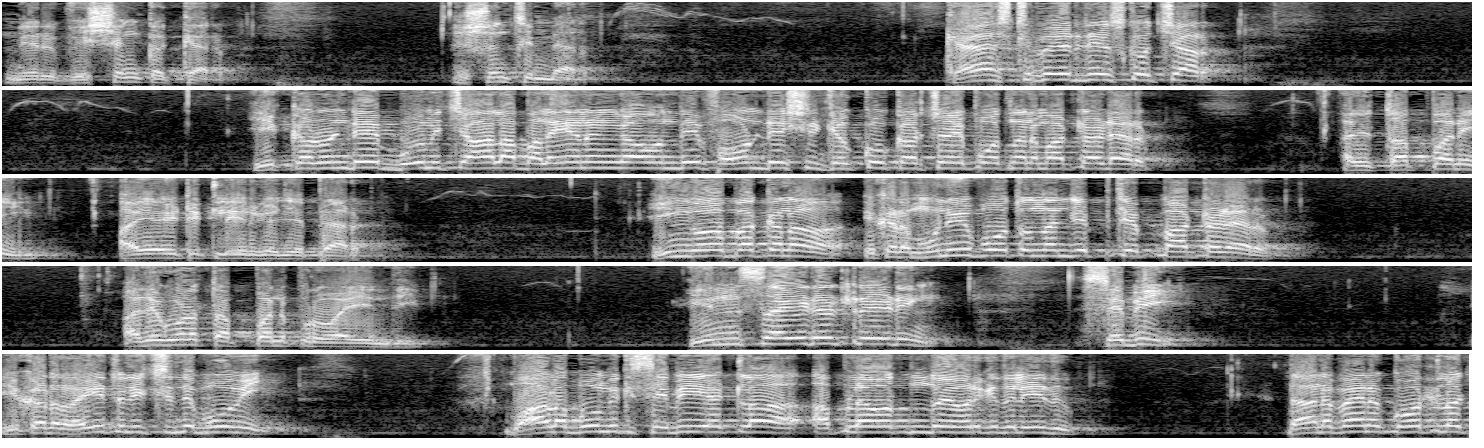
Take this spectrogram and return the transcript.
మీరు విషం కక్కారు. విషం చిమ్మారు క్యాస్ట్ పేరు తీసుకొచ్చారు. ఇక్కడుండే భూమి చాలా బలహీనంగా ఉంది ఫౌండేషన్కి ఎక్కువ ఖర్చు అయిపోతుందని మాట్లాడారు. అది తప్పని ఐఐటి క్లియర్గా చెప్పారు. ఇంకో పక్కన ఇక్కడ మునిగిపోతుందని చెప్పి చెప్పి మాట్లాడారు. అది కూడా తప్పని ప్రూవ్ అయింది. Insider trading SEBI. ఇక్కడ రైతులు ఇచ్చింది భూమి. వాళ్ళ భూమికి సెబీ ఎట్లా అప్లై అవుతుందో ఎవరికి తెలియదు. దానిపైన కోర్టులో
